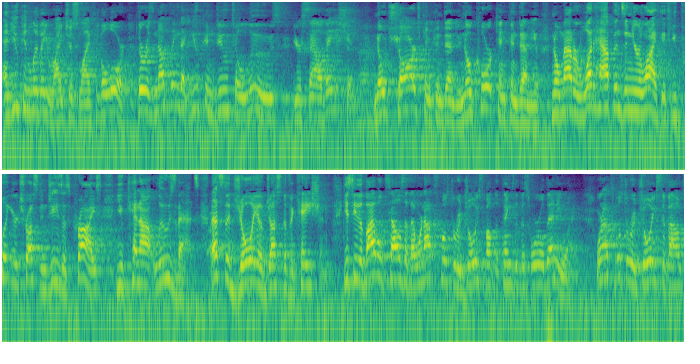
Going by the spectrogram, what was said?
and you can live a righteous life for the Lord. There is nothing that you can do to lose your salvation. No charge can condemn you, no court can condemn you. No matter what happens in your life, if you put your trust in Jesus Christ, you cannot lose that. That's the joy of justification. You see, the Bible tells us that we're not supposed to rejoice about the things of this world anyway. We're not supposed to rejoice about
